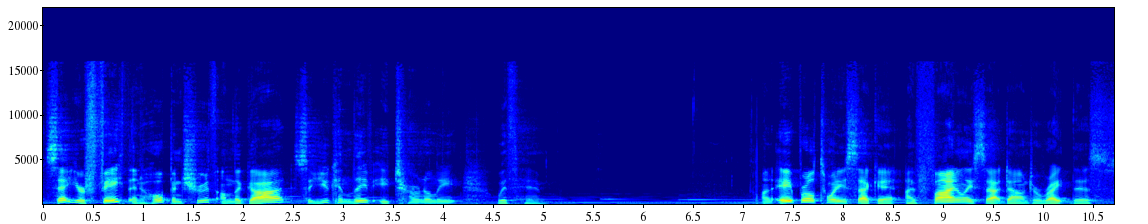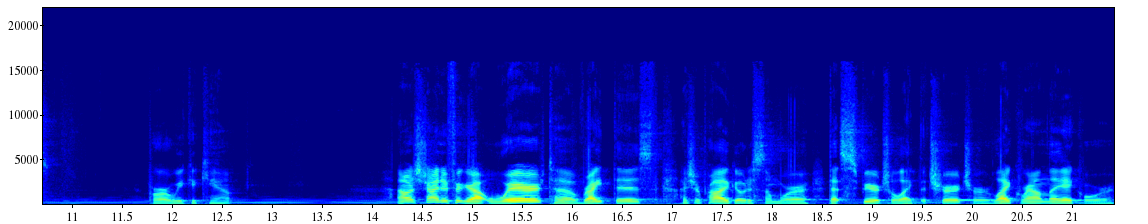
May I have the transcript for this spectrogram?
Set your faith and hope and truth on the God so you can live eternally with Him. On April 22nd, I finally sat down to write this for our week at camp. I was trying to figure out where to write this. I should probably go to somewhere that's spiritual, like the church or like Round Lake or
